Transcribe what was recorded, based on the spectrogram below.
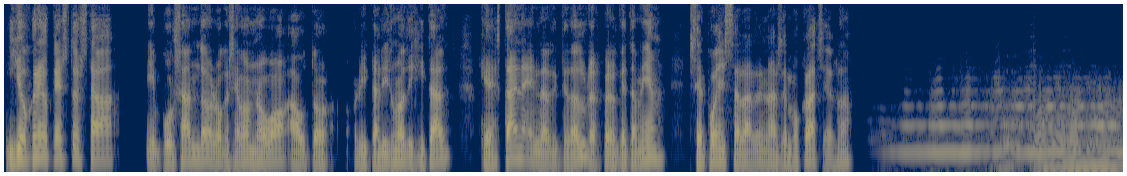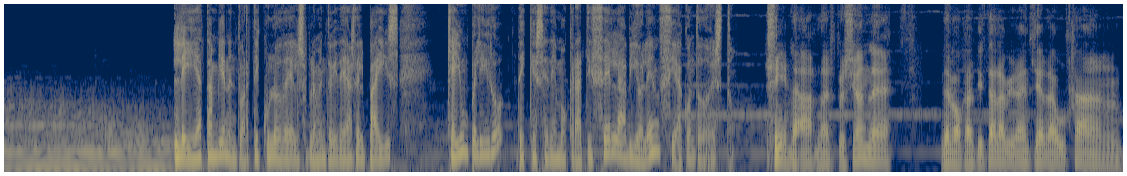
Y yo creo que esto está impulsando lo que se llama un nuevo autoritarismo digital que está en, en las dictaduras, pero que también se puede instalar en las democracias, ¿no? Leía también en tu artículo del suplemento Ideas del País que hay un peligro de que se democratice la violencia con todo esto. Sí, la, expresión de democratizar la violencia la usan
